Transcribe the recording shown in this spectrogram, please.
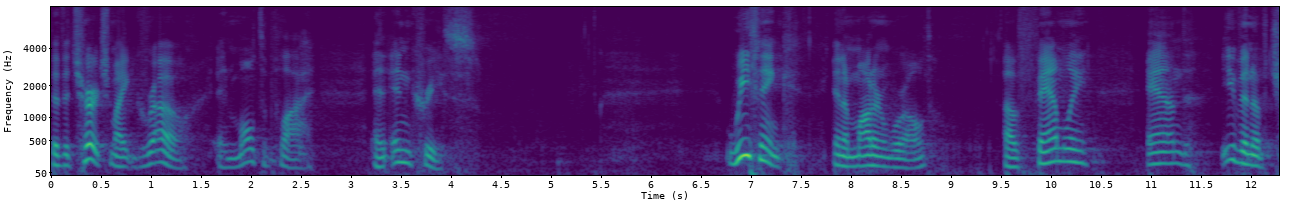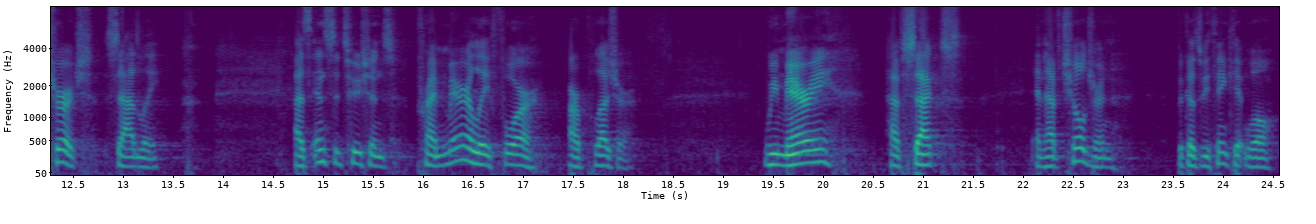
that the church might grow and multiply and increase. We think in a modern world of family and even of church, sadly, as institutions primarily for our pleasure. We marry, have sex, and have children because we think it will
